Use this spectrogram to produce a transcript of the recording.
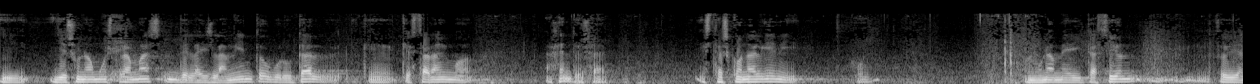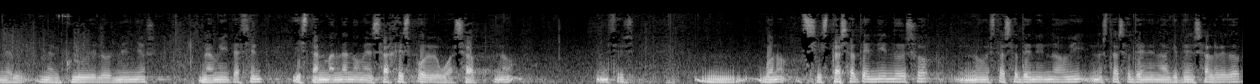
y, es una muestra más del aislamiento brutal que, que, está ahora mismo la gente. O sea, estás con alguien y con una meditación, estoy en el, en el club de los niños, una meditación y están mandando mensajes por el WhatsApp, ¿no? Entonces, mm, bueno, si estás atendiendo eso, no estás atendiendo a mí, no estás atendiendo a que tienes alrededor,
